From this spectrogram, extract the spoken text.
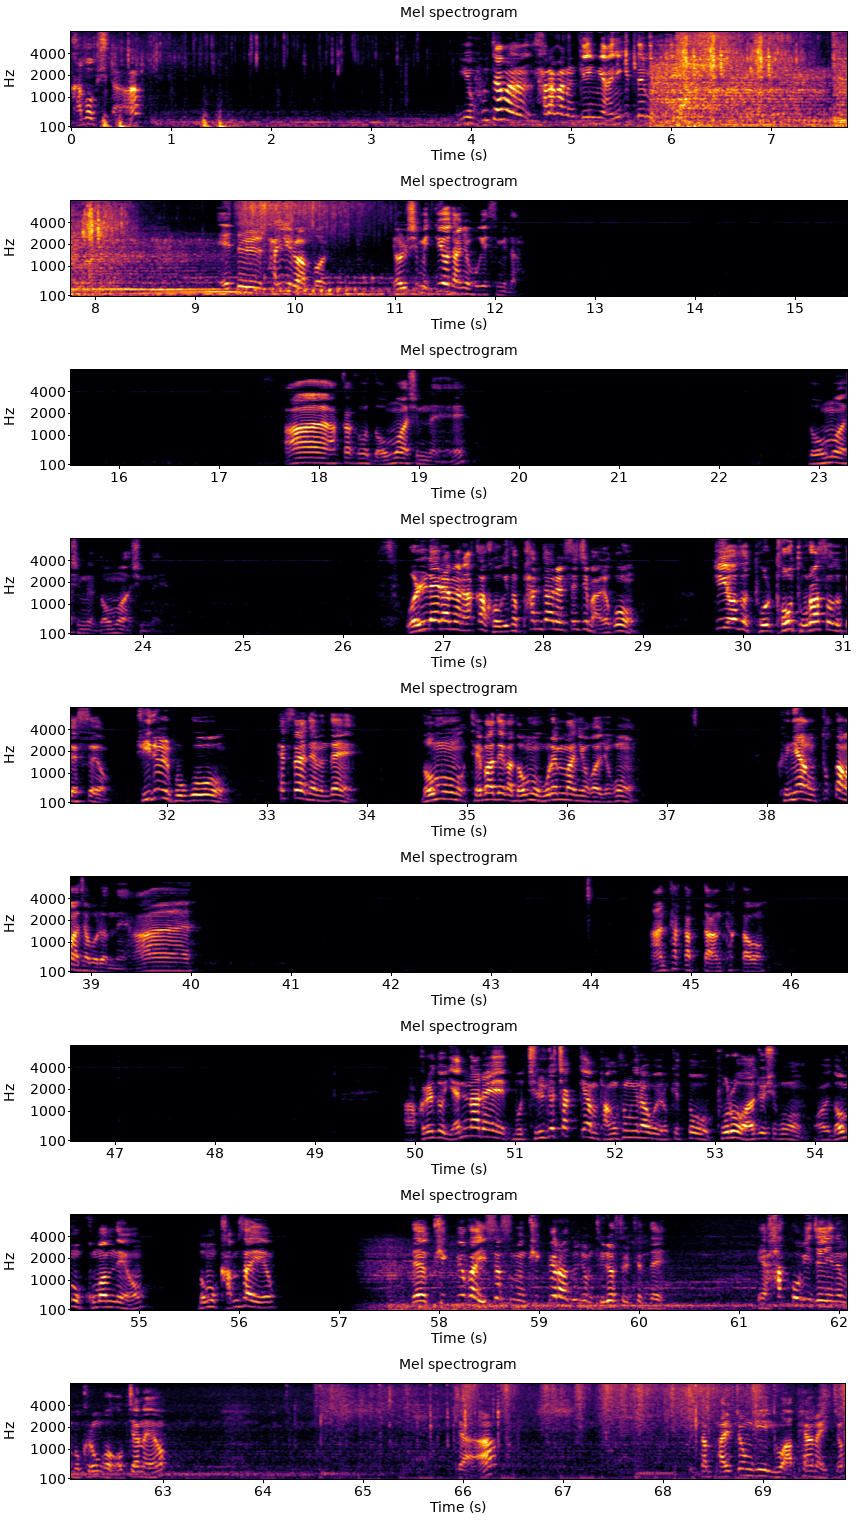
가봅시다. 이게 혼자만 살아가는 게임이 아니기 때문에 애들 살리러 한번 열심히 뛰어다녀 보겠습니다. 아, 아까 그거 너무 아쉽네. 너무 아쉽네, 너무 아쉽네. 원래라면 아까 거기서 판자를 쓰지 말고 뛰어서 도- 더 돌았어도 됐어요. 뒤를 보고 했어야 되는데 너무 대바대가 너무 오랜만이어가지고 그냥 뚝까 맞아버렸네. 아 안타깝다 안타까워. 아 그래도 옛날에 뭐 즐겨찾기 한 방송이라고 이렇게 또 보러 와주시고 어, 너무 고맙네요. 너무 감사해요. 내가 퀵뷰가 있었으면 퀵뷰라도 좀 드렸을 텐데 예, 학고 BJ는 뭐 그런 거 없잖아요. 자, 일단 발전기 요 앞에 하나 있죠.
